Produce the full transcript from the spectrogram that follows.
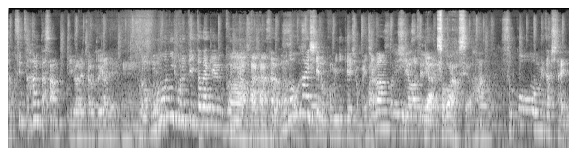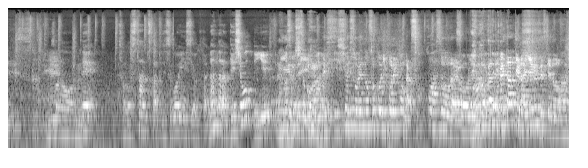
直接春田さんって言われちゃうと嫌で、ん。その物に惚れていただける分にあーはいはいはい。だから物を介してのコミュニケーションが一番はい幸せで、いやそこなんですよそこを目指したいですかね。そのね、そのスタン使っててすごいいいんすよって言ったらなんならでしょって言え見えるし、そこは一緒に。それの底に惚れ込んだらそこはそうだよ。分かってくれたっていうのは言えるんですけど、はい。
